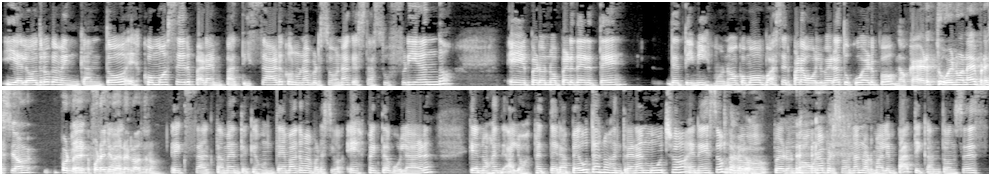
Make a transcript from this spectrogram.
Y el otro que me encantó es cómo hacer para empatizar con una persona que está sufriendo, eh, pero no perderte de ti mismo, ¿no? ¿Cómo hacer para volver a tu cuerpo? No caer tú en una depresión por, por ayudar al otro. Exactamente, que es un tema que me pareció espectacular que nos, a los terapeutas nos entrenan mucho en eso, pero, pero no a una persona normal empática. Entonces,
